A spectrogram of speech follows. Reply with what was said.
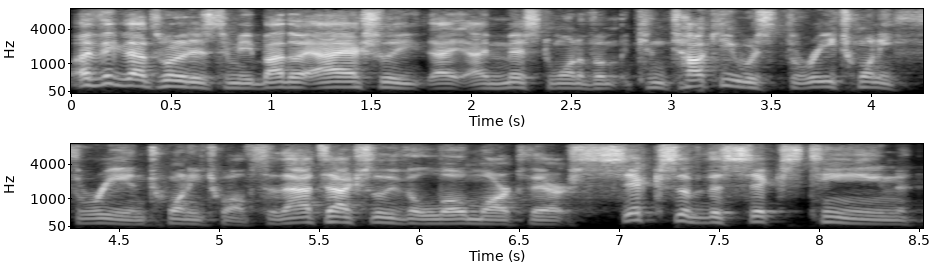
I think that's what it is to me. By the way, I actually I, I, missed one of them. Kentucky was 323 in 2012. So that's actually the low mark there. Six of the 16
